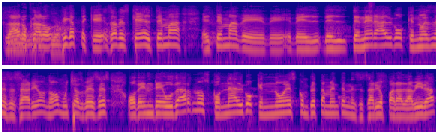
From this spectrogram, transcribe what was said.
Claro, claro. Fíjate que, ¿sabes qué? El tema, el tema de, tener algo que no es necesario, ¿no? Muchas veces, o de endeudarnos con algo que no es completamente necesario para la vida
